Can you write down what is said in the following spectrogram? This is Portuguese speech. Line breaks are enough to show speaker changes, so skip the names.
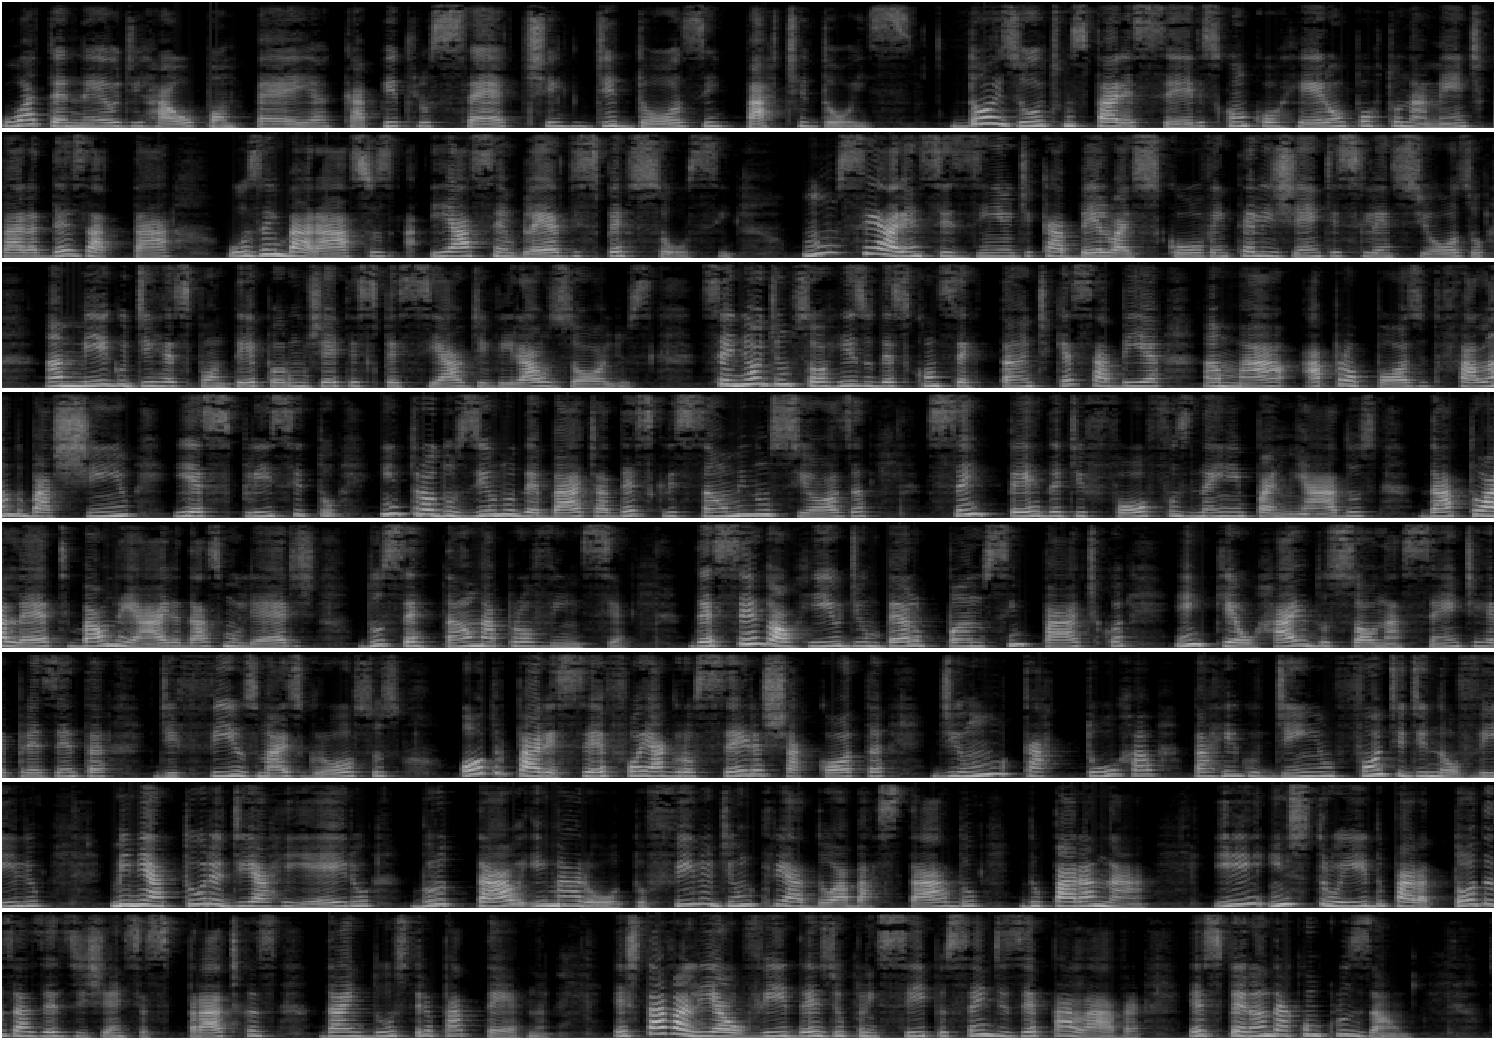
O Ateneu de Raul Pompeia, capítulo 7, de 12, parte 2. Dois últimos pareceres concorreram oportunamente para desatar os embaraços e a Assembleia dispersou-se. Um cearensezinho de cabelo à escova, inteligente e silencioso, amigo de responder por um jeito especial de virar os olhos, senhor de um sorriso desconcertante que sabia amar a propósito, falando baixinho e explícito, introduziu no debate a descrição minuciosa, sem perda de fofos nem empanhados, da toilette balneária das mulheres do sertão na província descendo ao rio de um belo pano simpático em que o raio do sol nascente representa de fios mais grossos. Outro parecer foi a grosseira chacota de um carturra barrigudinho, fonte de novilho, miniatura de arrieiro, brutal e maroto, filho de um criador abastado do Paraná e instruído para todas as exigências práticas da indústria paterna Estava ali a ouvir desde o princípio, sem dizer palavra, esperando a conclusão.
